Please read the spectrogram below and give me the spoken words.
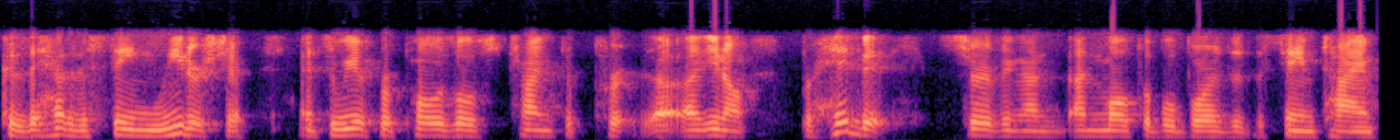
because they have the same leadership. And so we have proposals trying to, uh, you know, prohibit serving on, on multiple boards at the same time.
